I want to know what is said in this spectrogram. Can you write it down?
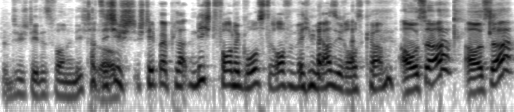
natürlich steht es vorne nicht Tatsächlich steht bei Platten nicht vorne groß drauf, in welchem Jahr sie rauskam. drauf. Außer, außer.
